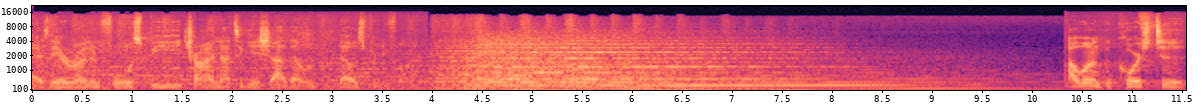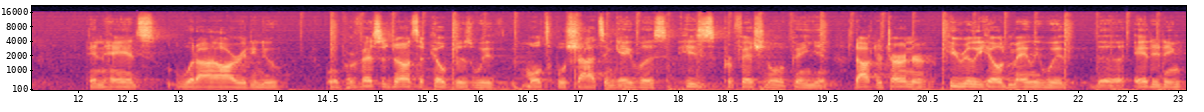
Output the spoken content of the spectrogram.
as they're running full speed, trying not to get shot. That that was pretty fun. I wanted the course to enhance what I already knew. Well, Professor Johnson helped us with multiple shots and gave us his professional opinion. Dr. Turner, he really helped mainly with the editing.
